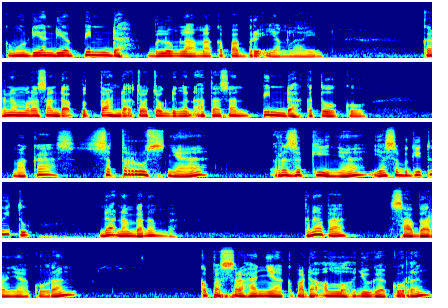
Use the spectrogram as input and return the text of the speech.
kemudian dia pindah belum lama ke pabrik yang lain. Karena merasa tidak petah, tidak cocok dengan atasan, pindah ke toko. Maka seterusnya rezekinya ya sebegitu itu tidak nambah-nambah. Kenapa? Sabarnya kurang, kepasrahannya kepada Allah juga kurang.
